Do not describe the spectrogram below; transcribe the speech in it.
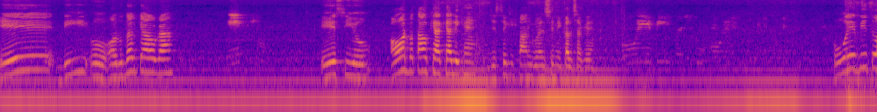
ए बी ओ और उधर क्या होगा? ए सी ओ और बताओ क्या क्या लिखें जिससे कि कॉन्ग्रुएंसी निकल सके? ओ ए बी तो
